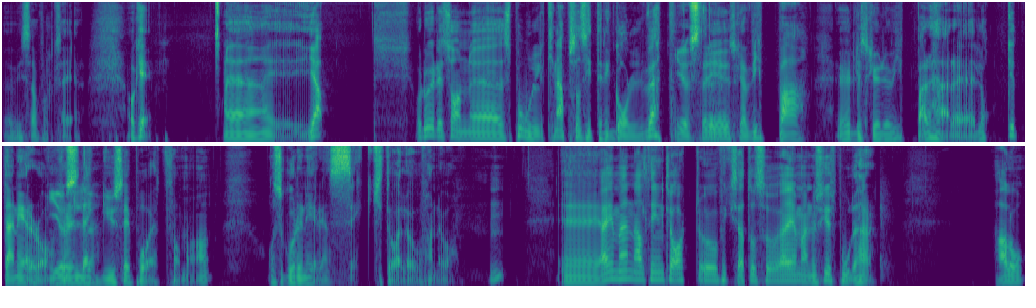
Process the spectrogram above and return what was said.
vissa folk säger. Okej, eh, ja. Och då är det sån eh, spolknapp som sitter i golvet. Just för det. Du ska vippa, eh, du ska vippa det här eh, locket där nere då. Just för det lägger ju sig på ett form Och så går det ner i en säck då, eller vad fan det var. Mm. Eh, jajamän, allting är klart och fixat och så, jajamän, nu ska vi spola här. Hallå?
